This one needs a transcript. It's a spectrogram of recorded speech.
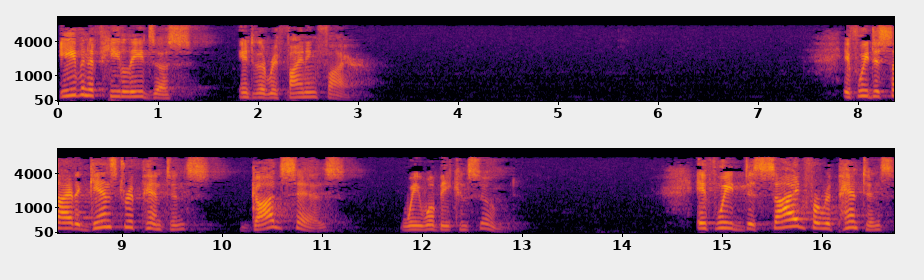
even if He leads us into the refining fire? If we decide against repentance, God says we will be consumed. If we decide for repentance,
